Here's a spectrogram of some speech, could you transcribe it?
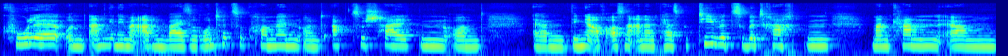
coole und angenehme Art und Weise runterzukommen und abzuschalten und ähm, Dinge auch aus einer anderen Perspektive zu betrachten. Man kann ähm,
